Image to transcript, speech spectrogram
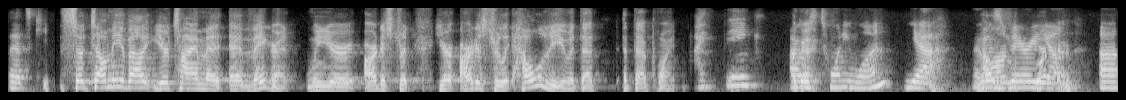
that's cute. So tell me about your time at, at Vagrant when your artist your artist rela- how old are you at that at that point? I think I was 21. Yeah, I How was did you very young. Uh,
